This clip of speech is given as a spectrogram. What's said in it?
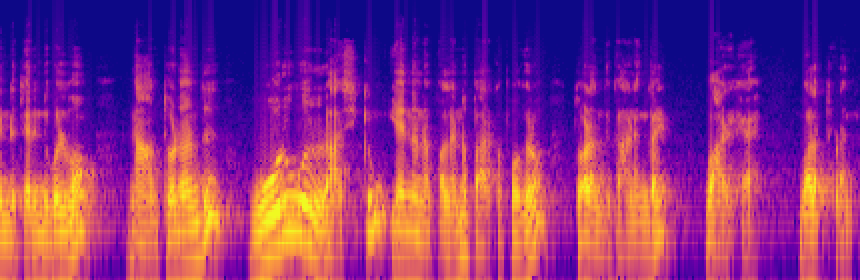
என்று தெரிந்து கொள்வோம். நாம் தொடர்ந்து ஒரு ஒரு ராசிக்கும் என்னென்ன பலன்னு பார்க்க போகிறோம். தொடர்ந்து காணுங்கள். வாழ்க வளத்துடன்.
